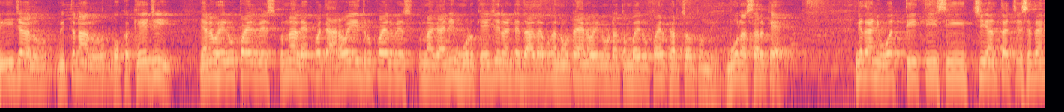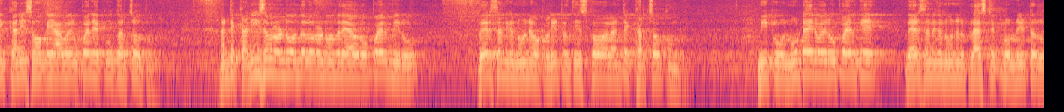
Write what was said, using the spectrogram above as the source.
బీజాలు విత్తనాలు ఒక కేజీ ఎనభై రూపాయలు వేసుకున్నా లేకపోతే అరవై ఐదు రూపాయలు వేసుకున్నా కానీ మూడు కేజీలు అంటే దాదాపుగా నూట ఎనభై నూట తొంభై రూపాయలు ఖర్చు అవుతుంది మూల సరుకే. ఇంకా దాన్ని ఒత్తి తీసి ఇచ్చి అంతా చేసేదానికి కనీసం ఒక యాభై రూపాయలు ఎక్కువ ఖర్చు అవుతుంది అంటే కనీసం రెండు వందలు రెండు వందల యాభై రూపాయలు మీరు వేరుశనగ నూనె ఒక లీటర్ తీసుకోవాలంటే ఖర్చు అవుతుంది మీకు నూట ఇరవై రూపాయలకే వేరుశనగ నూనెలు ప్లాస్టిక్లో లీటరు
